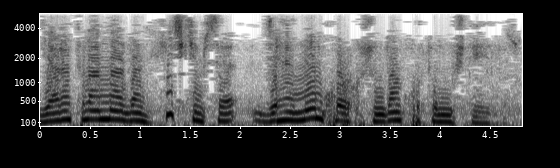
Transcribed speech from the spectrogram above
yaratılanlardan hiç kimse cehennem korkusundan kurtulmuş değildir.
